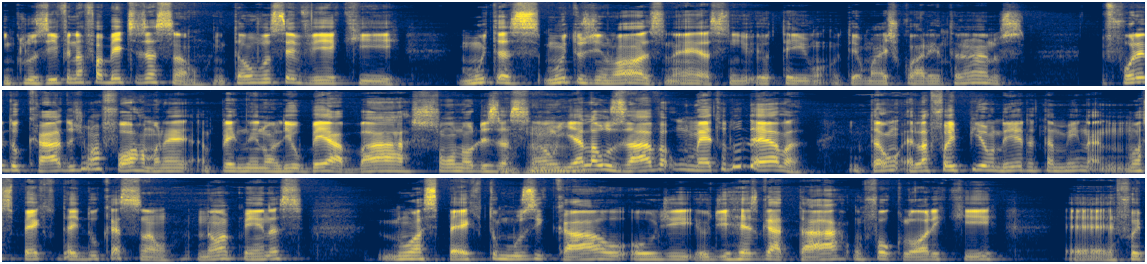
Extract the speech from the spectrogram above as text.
inclusive na alfabetização. Então, você vê que muitas, muitos de nós, né, assim, eu tenho, eu tenho mais de 40 anos, foram educados de uma forma, né, aprendendo ali o beabá, sonorização, uhum. e ela usava um método dela. Então, ela foi pioneira também na, no aspecto da educação, não apenas no aspecto musical ou de, ou de resgatar um folclore que é, foi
